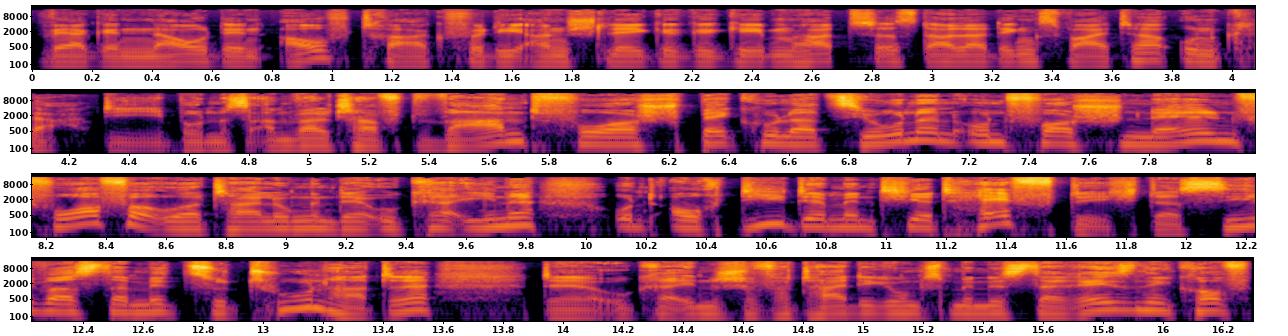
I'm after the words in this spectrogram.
Wer genau den Auftrag für die Anschläge gegeben hat, ist allerdings weiter unklar. Die Bundesanwaltschaft warnt vor Spekulationen und vor schnellen Vorverurteilungen der Ukraine und auch die dementiert heftig, dass sie was damit zu tun hatte. Der ukrainische Verteidigungsminister Resnikow,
